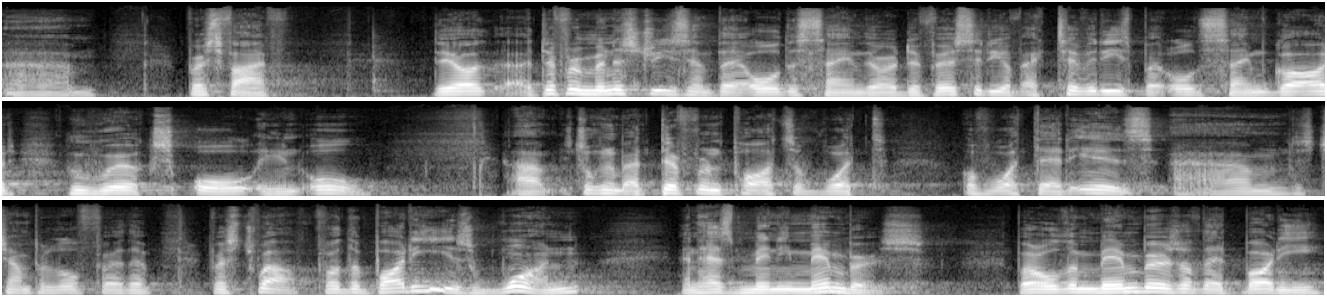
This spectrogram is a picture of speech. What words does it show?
um, verse 5 there are uh, different ministries and they're all the same. There are diversity of activities, but all the same. God who works all in all. Um, he's talking about different parts of what, of what that is. Um, let's jump a little further. Verse 12 For the body is one and has many members, but all the members of that body,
